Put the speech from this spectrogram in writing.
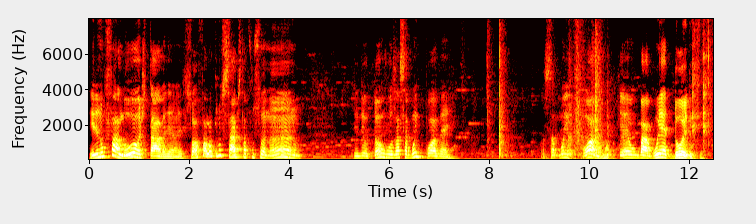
ele não falou onde tava, né? Ele só falou que não sabe se tá funcionando. Entendeu? Então eu vou usar sabão em pó, velho. O sabão em pó, meu irmão, porque o bagulho é doido, filho.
